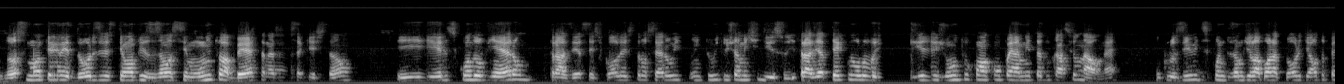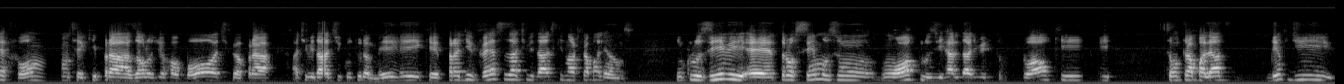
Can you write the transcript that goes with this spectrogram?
Os nossos mantenedores eles têm uma visão assim muito aberta nessa questão e eles quando vieram trazer essa escola eles trouxeram o intuito justamente disso, de trazer a tecnologia junto com o acompanhamento educacional, né? Inclusive, disponibilizamos de laboratório de alta performance aqui para as aulas de robótica, para atividades de cultura maker, para diversas atividades que nós trabalhamos. Inclusive, é, trouxemos um, um, óculos de realidade virtual que são trabalhados dentro de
